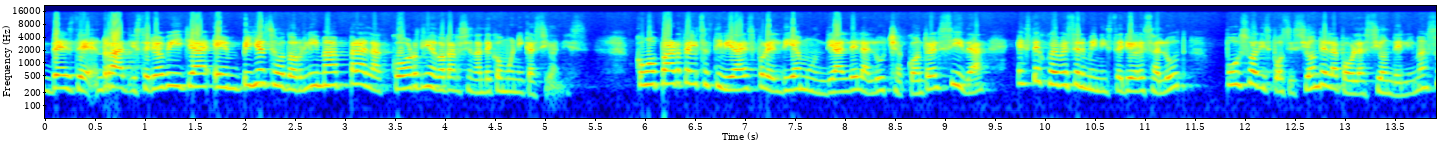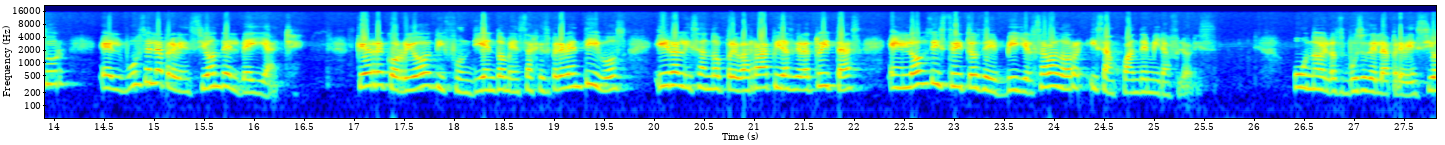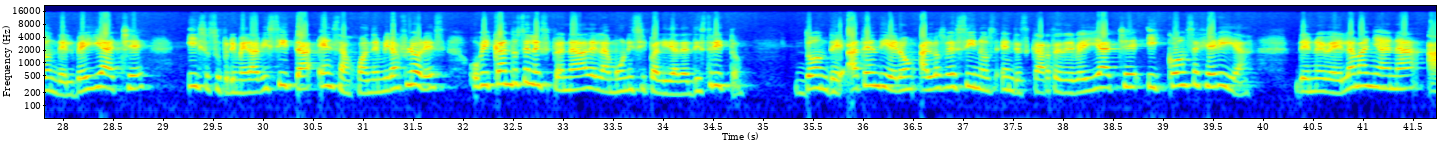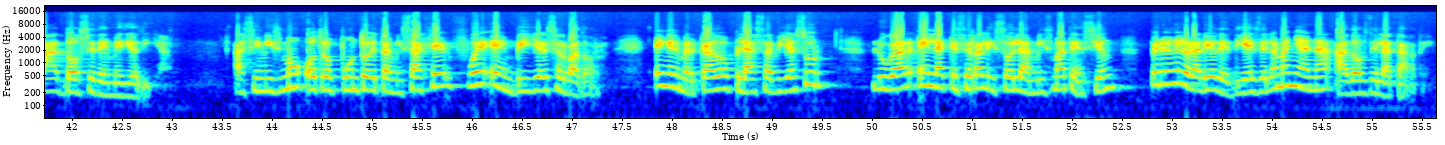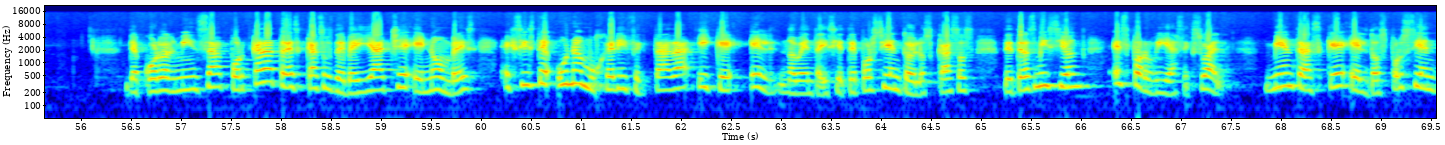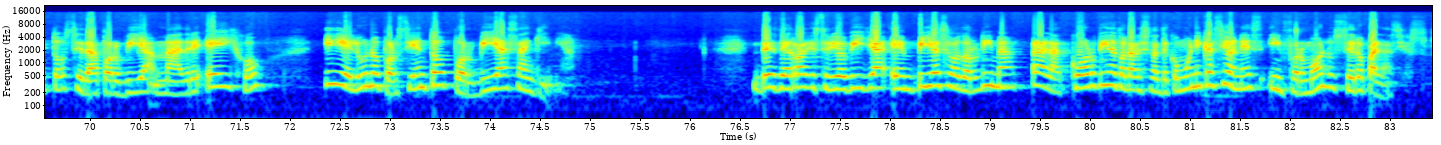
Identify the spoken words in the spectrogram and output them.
Desde Radio Estéreo Villa en Villa El Salvador Lima para la Coordinadora Nacional de Comunicaciones. Como parte de las actividades por el Día Mundial de la Lucha contra el SIDA, este jueves el Ministerio de Salud puso a disposición de la población de Lima Sur el bus de la prevención del VIH, que recorrió difundiendo mensajes preventivos y realizando pruebas rápidas gratuitas en los distritos de Villa El Salvador y San Juan de Miraflores. Uno de los buses de la prevención del VIH hizo su primera visita en San Juan de Miraflores, ubicándose en la explanada de la municipalidad del distrito, donde atendieron a los vecinos en descarte de VIH y consejería de 9 de la mañana a 12 del mediodía. Asimismo, otro punto de tamizaje fue en Villa El Salvador, en el mercado Plaza Villa Sur, lugar en la que se realizó la misma atención, pero en el horario de 10 de la mañana a 2 de la tarde. De acuerdo al MINSA, por cada tres casos de VIH en hombres existe una mujer infectada y que el 97% de los casos de transmisión es por vía sexual, mientras que el 2% se da por vía madre e hijo y el 1% por vía sanguínea. Desde Radio Estéreo Villa en Villa Salvador Lima, para la Coordinadora Nacional de Comunicaciones, informó Lucero Palacios.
